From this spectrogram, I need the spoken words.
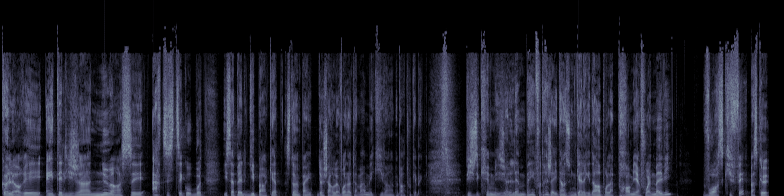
Coloré, intelligent, nuancé, artistique au bout. Il s'appelle Guy Paquette. C'est un peintre de Charlevoix notamment, mais qui vend un peu partout au Québec. Puis je dis, mais je l'aime bien. Il faudrait que j'aille dans une galerie d'art pour la première fois de ma vie, voir ce qu'il fait, parce que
